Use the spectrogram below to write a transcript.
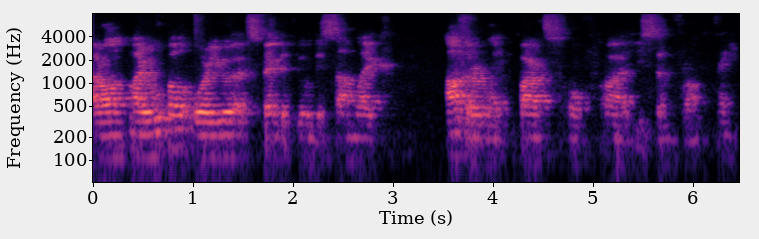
around Mariupol or you expect it will be some like other like parts of uh, Eastern Front? Thank you.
